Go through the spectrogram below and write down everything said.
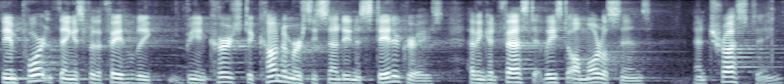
the important thing is for the faithful to be encouraged to come to Mercy Sunday in a state of grace, having confessed at least all mortal sins, and trusting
